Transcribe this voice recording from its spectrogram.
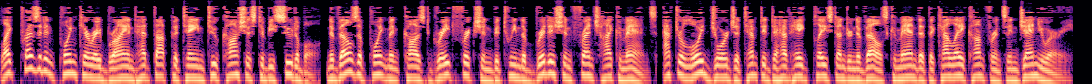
Like President Poincaré Briand had thought Pétain too cautious to be suitable. Nivelle's appointment caused great friction between the British and French high commands, after Lloyd George attempted to have Haig placed under Nivelle's command at the Calais Conference in January.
